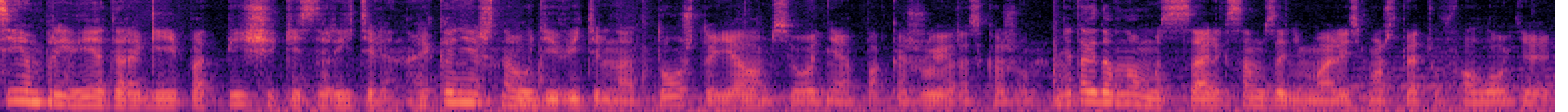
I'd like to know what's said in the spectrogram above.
Всем привет, дорогие подписчики, зрители. Ну и, конечно, удивительно то, что я вам сегодня покажу и расскажу. Не так давно мы с Алексом занимались, можно сказать, уфологией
